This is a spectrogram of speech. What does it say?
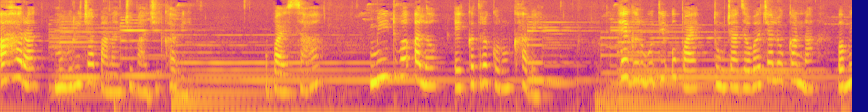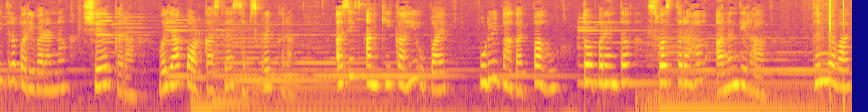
आहारात मोहरीच्या पानांची भाजी खावी. उपाय सहा मीठ व आलं एकत्र करून खावे. हे घरगुती उपाय तुमच्या जवळच्या लोकांना व मित्र परिवारांना शेअर करा व या पॉडकास्टला सबस्क्राईब करा. असेच आणखी काही उपाय पुढील भागात पाहू. तोपर्यंत स्वस्थ रहा आनंदी रहा. धन्यवाद.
